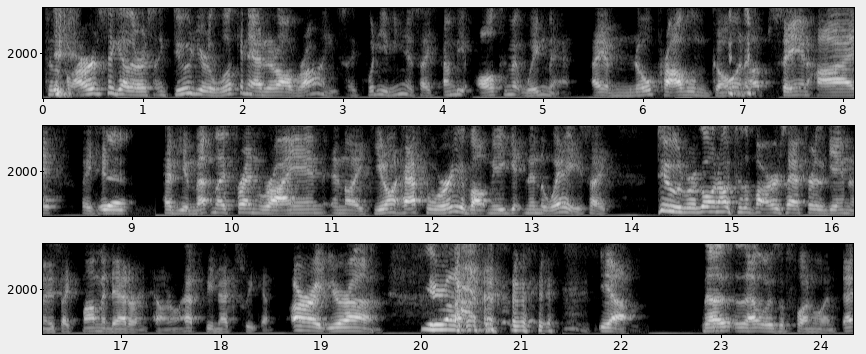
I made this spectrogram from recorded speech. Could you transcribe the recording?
to the bars together. It's like, dude, you're looking at it all wrong. He's like, what do you mean? It's like, I'm the ultimate wingman. I have no problem going up, saying hi. Like, yeah. have you met my friend Ryan? And like, you don't have to worry about me getting in the way. He's like, dude, we're going out to the bars after the game. And he's like, mom and dad are in town. It'll have to be next weekend. All right, you're on. You're on. yeah. That, that was a fun one. Uh,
